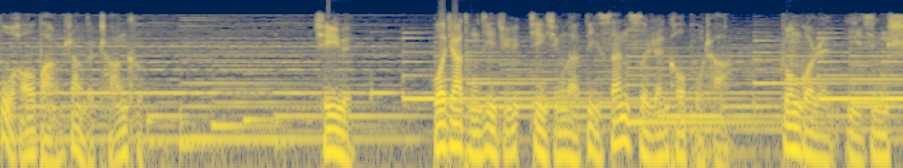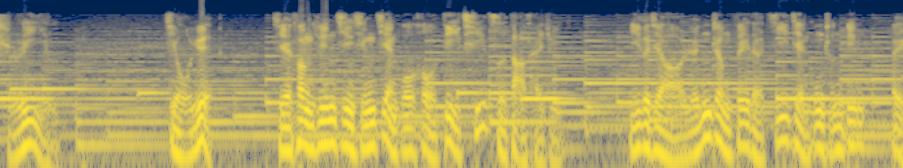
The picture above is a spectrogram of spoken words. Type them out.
富豪榜上的常客。七月，国家统计局进行了第三次人口普查，中国人已经十亿了。九月，解放军进行建国后第七次大裁军，一个叫任正非的基建工程兵被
